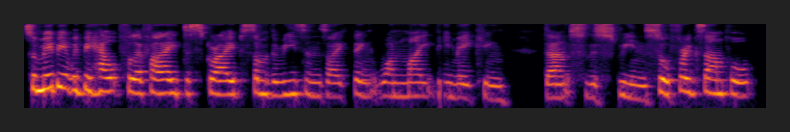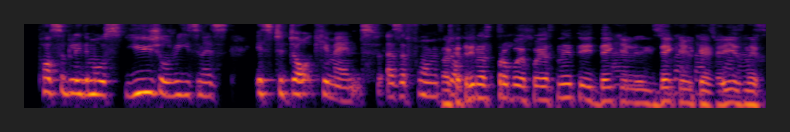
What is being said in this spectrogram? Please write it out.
So maybe it would be helpful if I describe some of the reasons I think one might be making dance to the screen. So, for example, possibly the most usual reason is is to document as a form of Катерина спробує пояснити Um, декіль, декілька різних.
